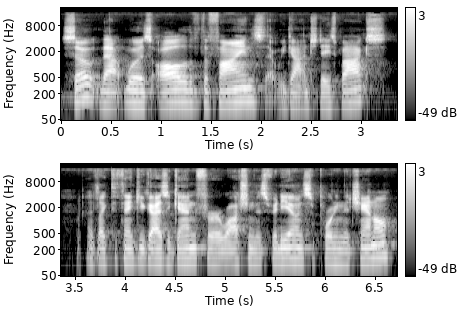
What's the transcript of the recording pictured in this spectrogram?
So that was all of the finds that we got in today's box. I'd like to thank you guys again for watching this video and supporting the channel.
